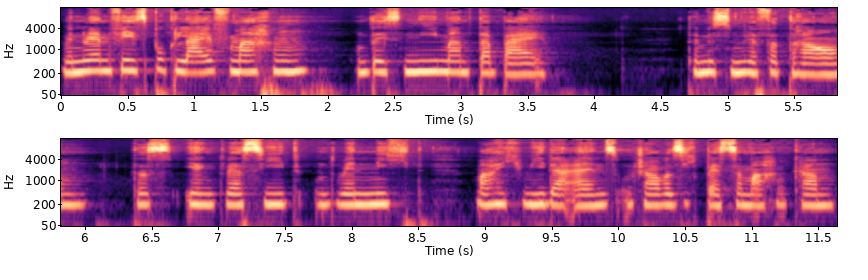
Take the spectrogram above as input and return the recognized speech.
Wenn wir ein Facebook Live machen und da ist niemand dabei, dann müssen wir vertrauen, dass irgendwer sieht und wenn nicht, mache ich wieder eins und schaue, was ich besser machen kann.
